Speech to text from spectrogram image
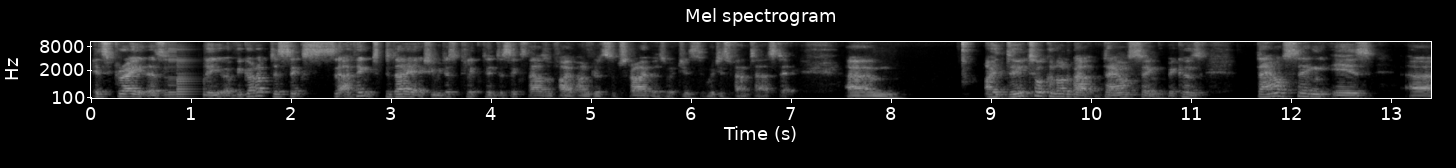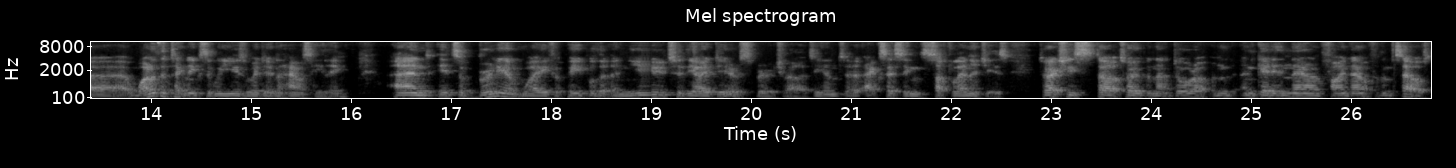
it's great. There's lovely. We got up to six. I think today actually we just clicked into six thousand five hundred subscribers, which is which is fantastic. Um, I do talk a lot about dowsing because dowsing is uh, one of the techniques that we use when we're doing the house healing. And it's a brilliant way for people that are new to the idea of spirituality and to accessing subtle energies to actually start to open that door up and, and get in there and find out for themselves.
